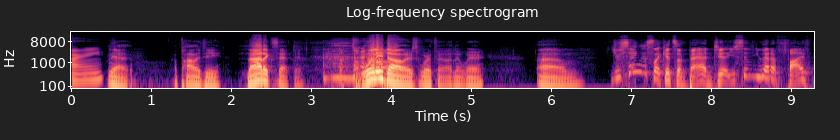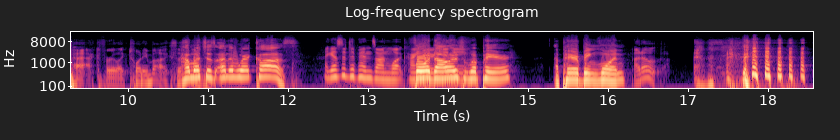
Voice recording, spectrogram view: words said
Sorry. Yeah, apology not accepted. Twenty dollars worth of underwear. Um, You're saying this like it's a bad deal. You said you got a five pack for like twenty bucks. That's how much does underwear cost? I guess it depends on what kind. Four dollars getting. a pair. A pair being one. I don't.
